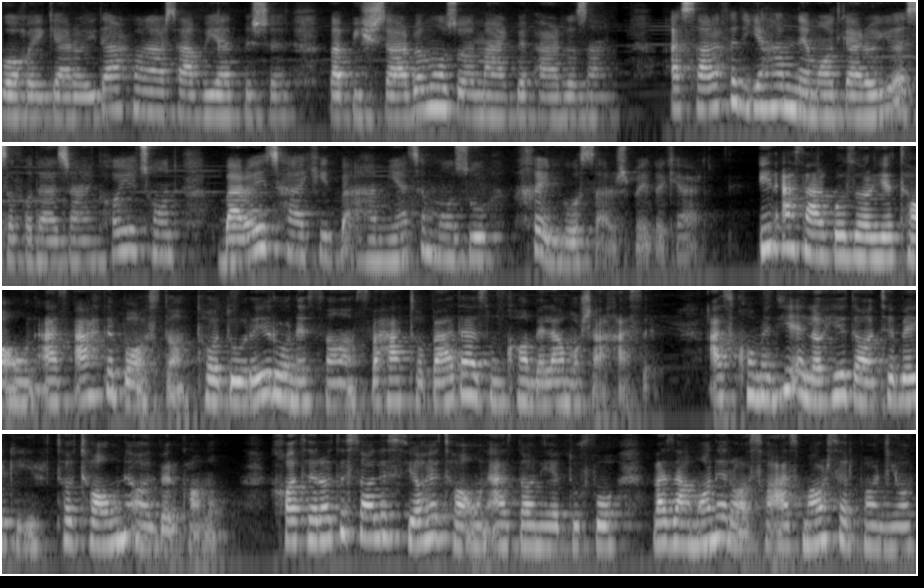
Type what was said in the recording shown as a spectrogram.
واقع گرایی در هنر تقویت بشه و بیشتر به موضوع مرگ بپردازن. از طرف دیگه هم نمادگرایی و استفاده از رنگهای تند برای تاکید به اهمیت موضوع خیلی گسترش پیدا کرد. این اثرگذاری اون از عهد باستان تا دوره رونسانس و حتی بعد از اون کاملا مشخصه. از کمدی الهی دانته بگیر تا تاون آلبرکامو. خاطرات سال سیاه تاون از دانیل دوفو و زمان راسها از مارسل پانیون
